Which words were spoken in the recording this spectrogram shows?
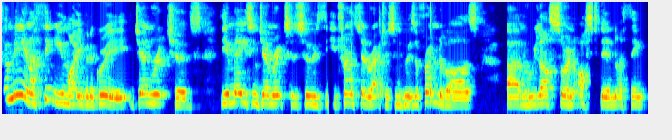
for, me, and I think you might even agree, Jen Richards, the amazing Jen Richards, who is the transgender actress and who is a friend of ours, um, who we last saw in Austin, I think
